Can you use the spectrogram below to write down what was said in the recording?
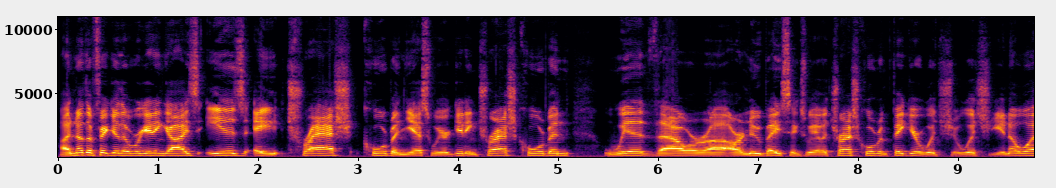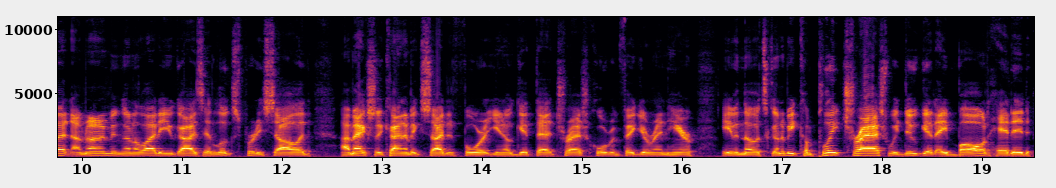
Another figure that we're getting, guys, is a Trash Corbin. Yes, we are getting Trash Corbin with our uh, our new basics. We have a Trash Corbin figure, which which you know what? I'm not even going to lie to you guys. It looks pretty solid. I'm actually kind of excited for it. You know, get that Trash Corbin figure in here. Even though it's going to be complete trash, we do get a bald-headed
